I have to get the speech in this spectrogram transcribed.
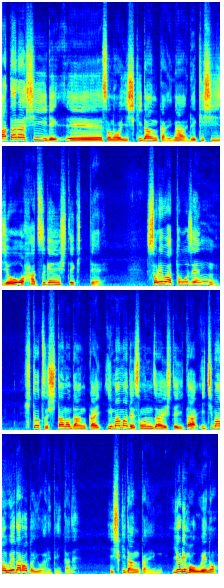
新しい、えー、その意識段階が歴史上発現してきてそれは当然一つ下の段階今まで存在していた一番上だろうと言われていたね。意識段階よりも上の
